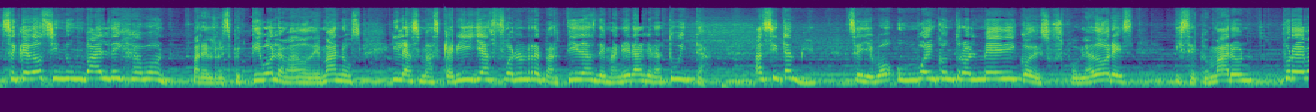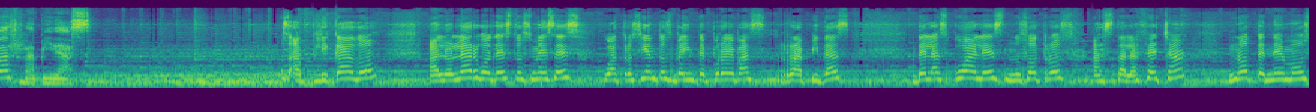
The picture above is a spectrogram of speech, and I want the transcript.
se quedó sin un balde y jabón para el respectivo lavado de manos y las mascarillas fueron repartidas de manera gratuita. Así también se llevó un buen control médico de sus pobladores y se tomaron pruebas rápidas. Aplicado a lo largo de estos meses 420 pruebas rápidas, de las cuales nosotros hasta la fecha no tenemos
